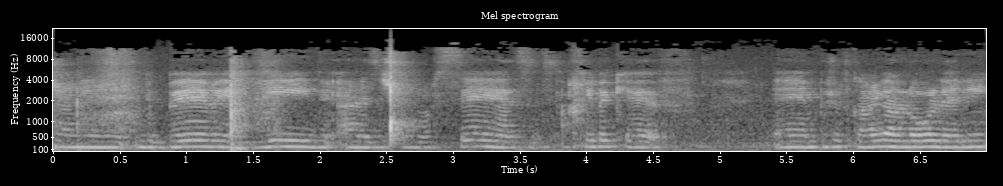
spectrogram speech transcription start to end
שאני אדבר, אגיד על איזשהו נושא, אז הכי בכיף. אמ, פשוט כרגע לא עולה לי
